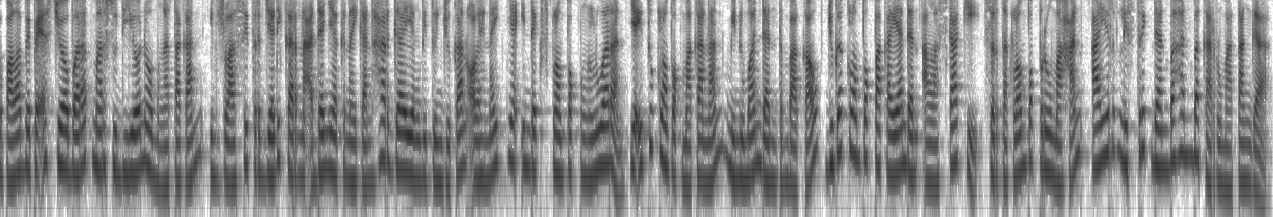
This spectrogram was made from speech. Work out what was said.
Kepala BPS Jawa Barat Marsudiono mengatakan inflasi terjadi karena adanya kenaikan harga yang ditunjukkan oleh naiknya indeks kelompok pengeluaran, yaitu kelompok makanan, minuman, dan tembakau, juga kelompok pakaian dan alas kaki, serta kelompok perumahan, air, listrik, dan bahan bakar rumah tangga.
